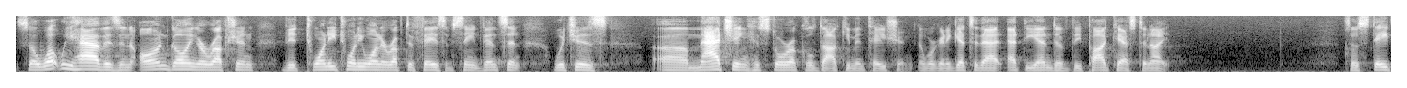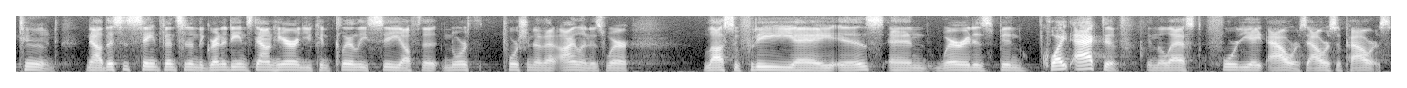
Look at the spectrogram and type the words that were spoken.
So, what we have is an ongoing eruption, the 2021 eruptive phase of St. Vincent, which is uh, matching historical documentation. And we're going to get to that at the end of the podcast tonight. So, stay tuned. Now, this is St. Vincent and the Grenadines down here, and you can clearly see off the north portion of that island is where La Soufriere is and where it has been quite active in the last 48 hours, hours of powers.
